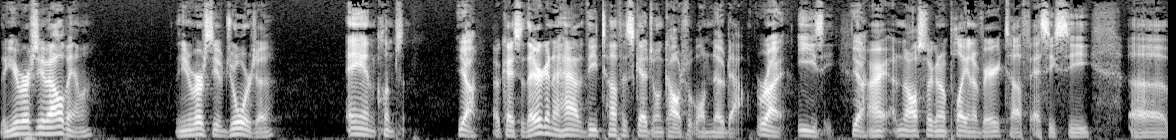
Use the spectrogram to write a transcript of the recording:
the University of Alabama, the University of Georgia, and Clemson. Yeah. Okay, so they're going to have the toughest schedule in college football, no doubt. Right. Easy. Yeah. All right, and also going to play in a very tough SEC uh,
